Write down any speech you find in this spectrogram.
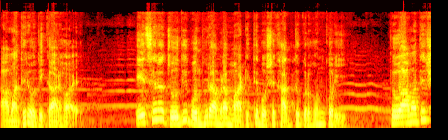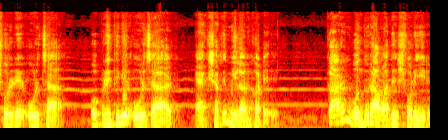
আমাদের অধিকার হয়। এছাড়া যদি বন্ধুরা আমরা মাটিতে বসে খাদ্য গ্রহণ করি, তো আমাদের শরীরের ঊর্জা ও পৃথিবীর ঊর্জার একসাথে মিলন ঘটে। কারণ বন্ধুরা, আমাদের শরীর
